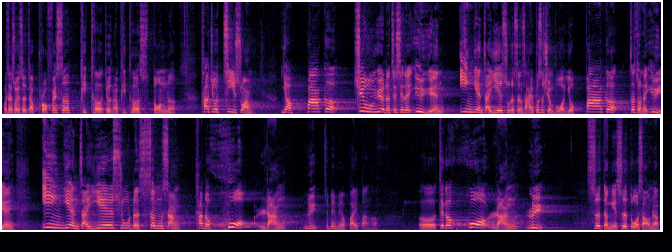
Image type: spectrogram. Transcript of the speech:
我再说一次，叫 Professor Peter，就是 Peter Stoner，他就计算要八个旧约的这些的预言应验在耶稣的身上，还不是全部哦，有八个这种的预言。应验在耶稣的身上，他的豁然率这边没有白板哈，呃，这个豁然率是等于是多少呢？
